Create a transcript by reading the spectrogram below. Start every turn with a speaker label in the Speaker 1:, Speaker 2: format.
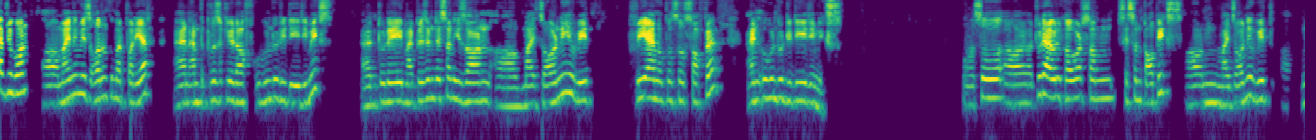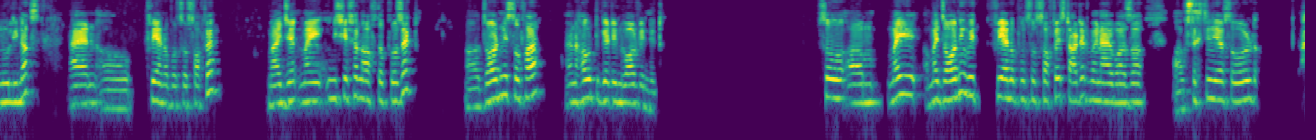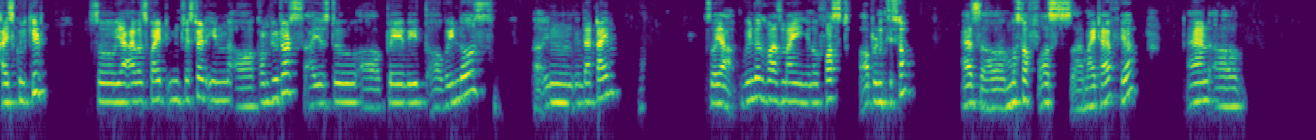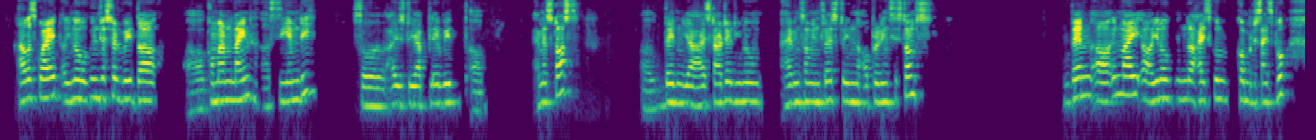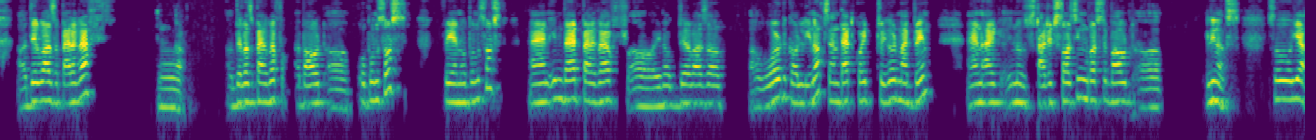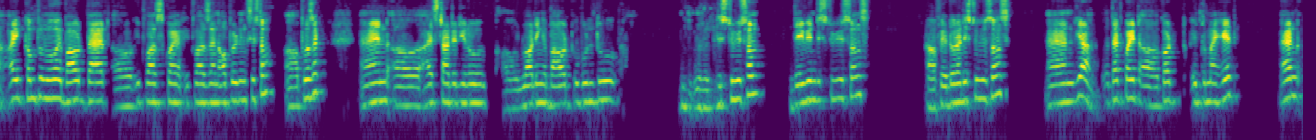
Speaker 1: everyone, uh, my name is Arun Kumar Pariyar and I'm the project lead of Ubuntu DD Remix. And today my presentation is on uh, my journey with free and open source software and Ubuntu DD Remix. Uh, so uh, today I will cover some session topics on my journey with uh, GNU Linux and uh, free and open source software. My my initiation of the project, journey so far, and how to get involved in it. So um, my my journey with free and open source software started when I was a, a 16 years old high school kid. So yeah, I was quite interested in uh, computers. I used to uh, play with uh, Windows uh, in in that time. So yeah, Windows was my you know first operating system, as uh, most of us uh, might have here. And uh, I was quite uh, you know interested with the uh, command line uh, CMD. So I used to yeah play with uh, MS-DOS Uh, then yeah, I started you know having some interest in operating systems. Then uh, in my uh, you know in the high school computer science book, uh, there was a paragraph. Uh, there was a paragraph about uh, open source, free and open source, and in that paragraph, uh, you know there was a, a word called Linux, and that quite triggered my brain, and I you know started searching first about uh, Linux. So yeah, I come to know about that. Uh, it was quite it was an operating system uh, project, and uh, I started you know uh, learning about Ubuntu uh, distribution, Debian distributions, Fedora distributions, and yeah, that quite got into my head. And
